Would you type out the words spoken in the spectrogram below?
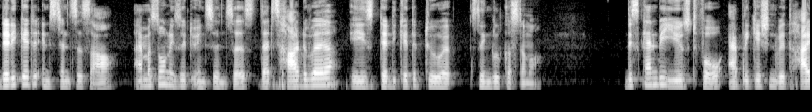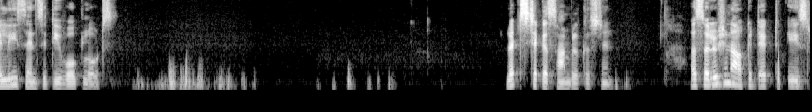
Dedicated instances are Amazon EC2 instances that's hardware is dedicated to a single customer. This can be used for application with highly sensitive workloads. Let's check a sample question. A solution architect is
